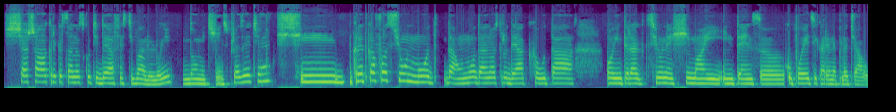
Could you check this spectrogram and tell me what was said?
și așa cred că s-a născut ideea festivalului în 2015 și cred că a fost și un mod, da, un mod al nostru de a căuta o interacțiune și mai intensă cu poeții care ne plăceau.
